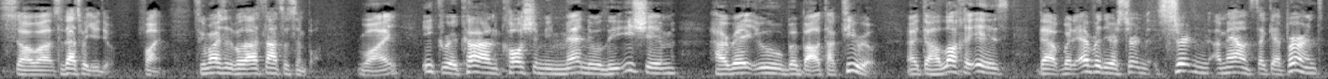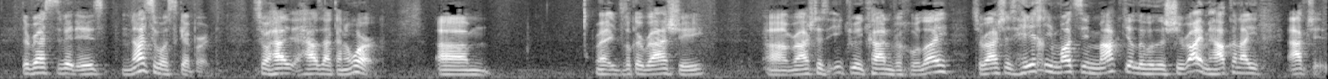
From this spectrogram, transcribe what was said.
so uh, so that's what you do. Fine. So Gemara says, well, that's not so simple. Why? Li ishim. Right? The halacha is that whenever there are certain certain amounts that get burned, the rest of it is not supposed to get burned. So how, how's that going to work? Um, right, look at Rashi. Um, Rashi says ikri kan. So Rashi says heichi matzi makya How can I actually?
